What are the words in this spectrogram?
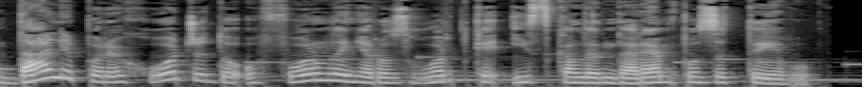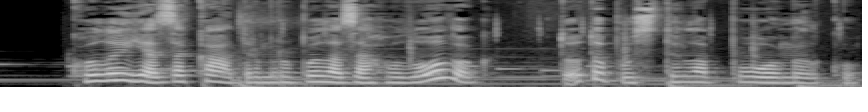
Далі переходжу до оформлення розгортки із календарем позитиву. Коли я за кадром робила заголовок, то допустила помилку,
